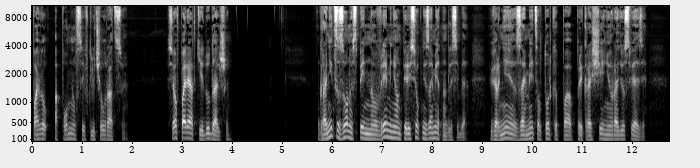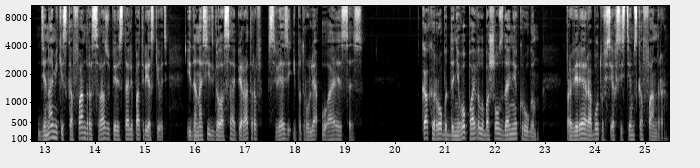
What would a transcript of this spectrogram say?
Павел опомнился и включил рацию. «Все в порядке, иду дальше». Границы зоны вспененного времени он пересек незаметно для себя – Вернее, заметил только по прекращению радиосвязи. Динамики скафандра сразу перестали потрескивать и доносить голоса операторов связи и патруля УАСС. Как и робот до него, Павел обошел здание кругом, проверяя работу всех систем скафандра.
